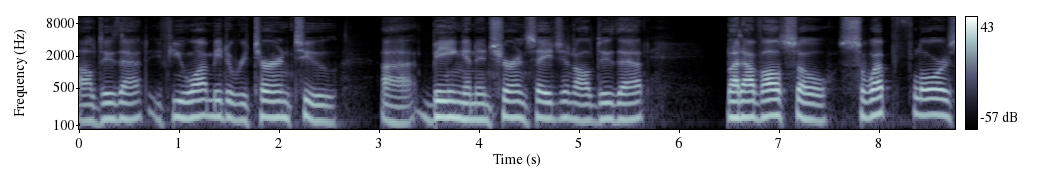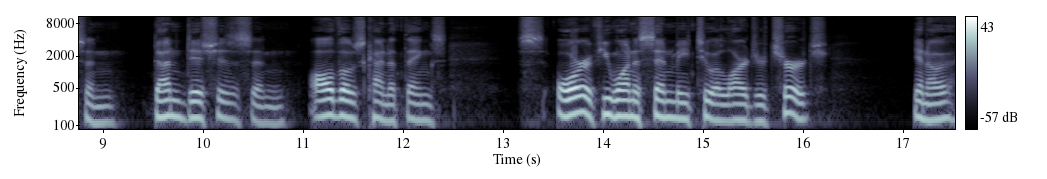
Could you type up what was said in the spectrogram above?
I'll do that. If you want me to return to uh, being an insurance agent, I'll do that. But I've also swept floors and done dishes and all those kind of things. Or if you want to send me to a larger church, you know,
